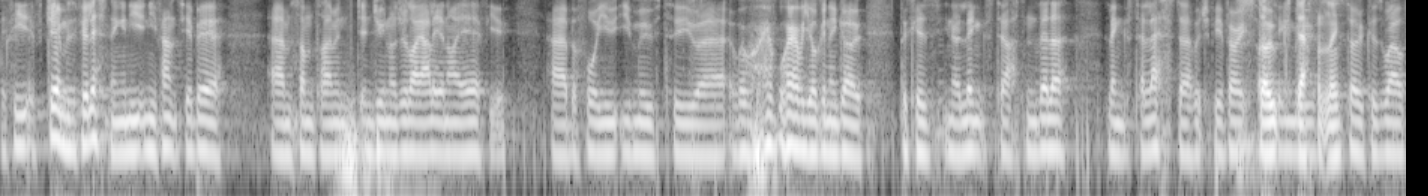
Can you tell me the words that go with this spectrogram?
If, he, if James, if you're listening and you, and you fancy a beer um, sometime in, in June or July, Ali and I are here for you uh, before you, you move to uh, wherever, you're going to go, because you know links to Aston Villa, links to Leicester, which would be a very Stoke, exciting move. definitely. Stoke as well.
